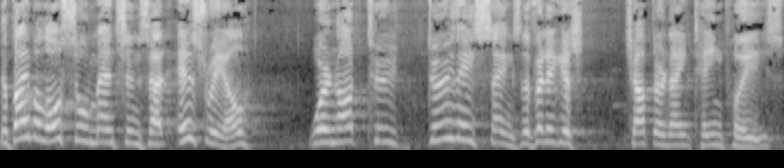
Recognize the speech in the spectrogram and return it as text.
The Bible also mentions that Israel were not to do these things. Leviticus chapter 19, please.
